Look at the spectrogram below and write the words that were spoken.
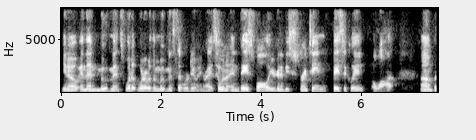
you know, and then movements. What what are the movements that we're doing, right? So in, in baseball, you're going to be sprinting basically a lot, um, but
